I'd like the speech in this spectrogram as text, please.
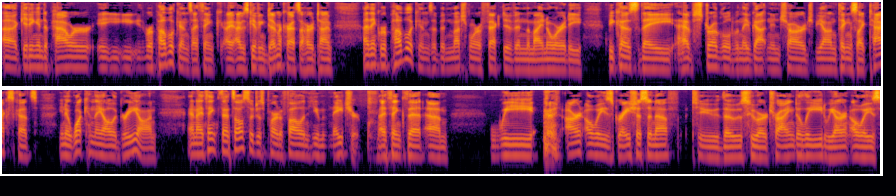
uh, getting into power, y- y- Republicans, I think, I, I was giving Democrats a hard time. I think Republicans have been much more effective in the minority because they have struggled when they've gotten in charge beyond things like tax cuts. You know, what can they all agree on? And I think that's also just part of fallen human nature. I think that um, we aren't always gracious enough to those who are trying to lead. We aren't always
